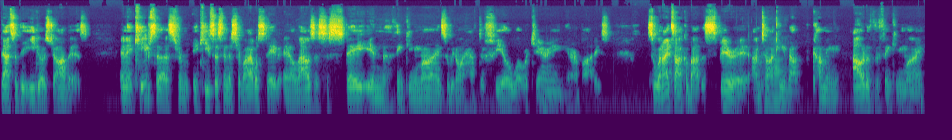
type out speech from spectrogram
That's what the ego's job is. And it keeps us from it keeps us in a survival state and allows us to stay in the thinking mind so we don't have to feel what we're carrying in our bodies. So when I talk about the spirit, I'm talking Right. about coming out of the thinking mind,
